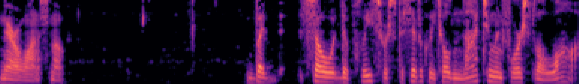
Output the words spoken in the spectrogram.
marijuana smoke. But so the police were specifically told not to enforce the law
